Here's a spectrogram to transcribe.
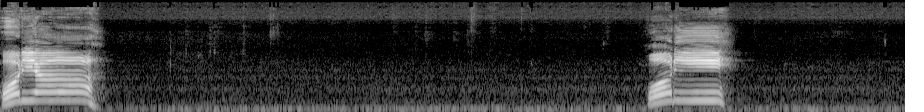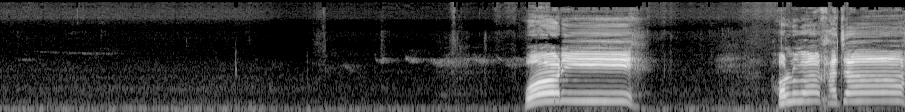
월이야. 월이. 월이 얼른 와 가자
